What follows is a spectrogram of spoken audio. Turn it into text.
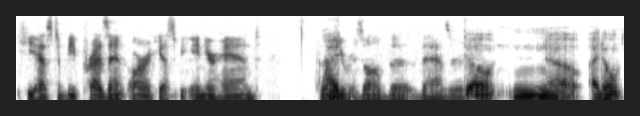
he has to be present or he has to be in your hand when I you resolve the the hazard? Don't know. I don't.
